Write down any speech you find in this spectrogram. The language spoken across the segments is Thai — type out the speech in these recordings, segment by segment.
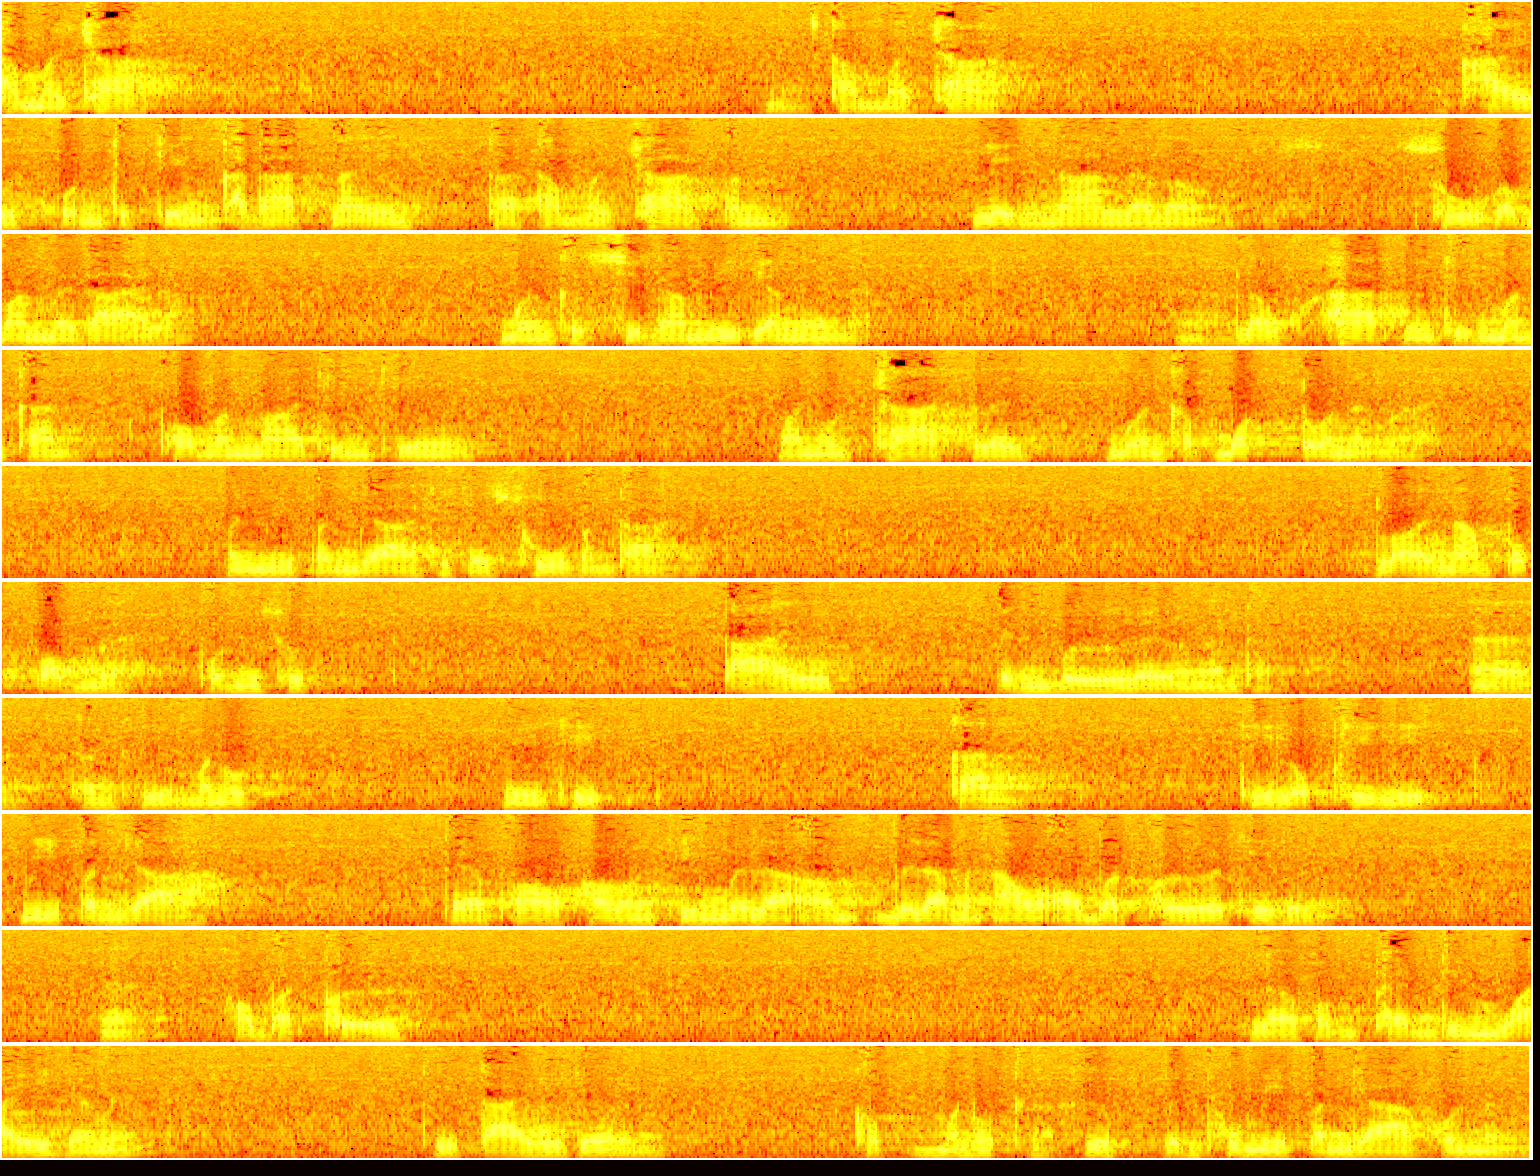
ธรรมชาติ ธรรมชาติ ใครคนจะเก่งขนาดไหนถ้าธรรมชาติมันเล่นงานแล้วก็สู้กับมันไม่ได้แล้ว เหมือนกับสึนามิอย่างนี้นะเราคาดไม่ถึงเหมือนกัน พอมันมาจริงๆ มนุษย์ชาติเลยเหมือนกับมดตัวหนึ่งเลย ไม่มีปัญญาที่จะสู้มันได้ลอยน้ำปบปอมเลยผลที่สุด ตายเป็นบือเลยว่างั้นแต่ทั้งที่มนุษย์มีที่กันที่หลบที่หลีกมีปัญญา แต่พอเข้าจริงๆเวลาเอาเวลามันเอาเอาบัดเผลอเฉยๆนะเอาบัดเผลอแล้วก็แผ่นดินไหวอย่างนี้ที่ตายเยอะๆกับมนุษย์คือเป็นผู้มีปัญญาคนหนึ่ง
